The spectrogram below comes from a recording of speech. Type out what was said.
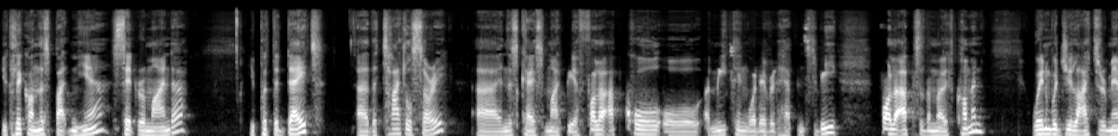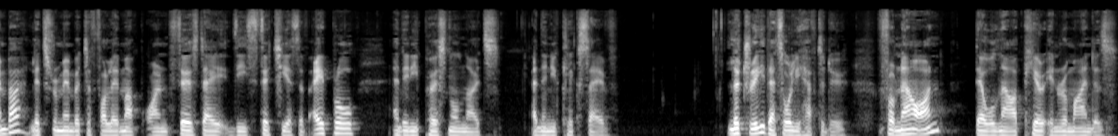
You click on this button here, set reminder. You put the date, uh, the title, sorry, uh, in this case, might be a follow up call or a meeting, whatever it happens to be. Follow ups are the most common. When would you like to remember? Let's remember to follow him up on Thursday, the 30th of April, and any personal notes. And then you click save. Literally, that's all you have to do. From now on, they will now appear in reminders.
